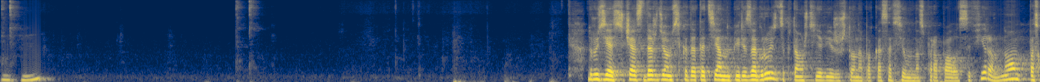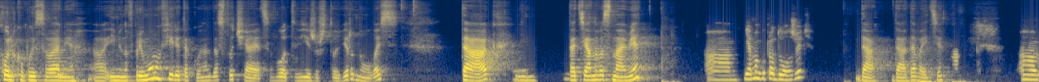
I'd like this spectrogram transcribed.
Угу. Друзья, сейчас дождемся, когда Татьяна перезагрузится, потому что я вижу, что она пока совсем у нас пропала с эфиром. Но поскольку мы с вами а, именно в прямом эфире, такое иногда случается. Вот вижу, что вернулась. Так, Татьяна, вы с нами? А, я могу продолжить. Да, да, давайте. А,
